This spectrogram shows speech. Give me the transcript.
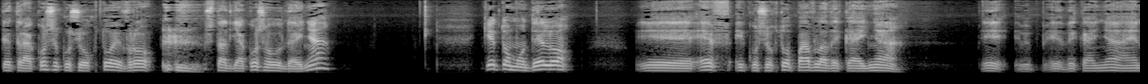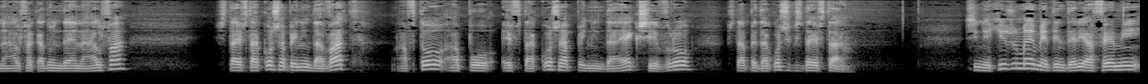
428 ευρώ στα 289 και το μοντέλο ε, F28 παύλα 19 19 1α 191α στα 750 w αυτό από 756 ευρώ στα 567 συνεχίζουμε με την εταιρεία Femi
